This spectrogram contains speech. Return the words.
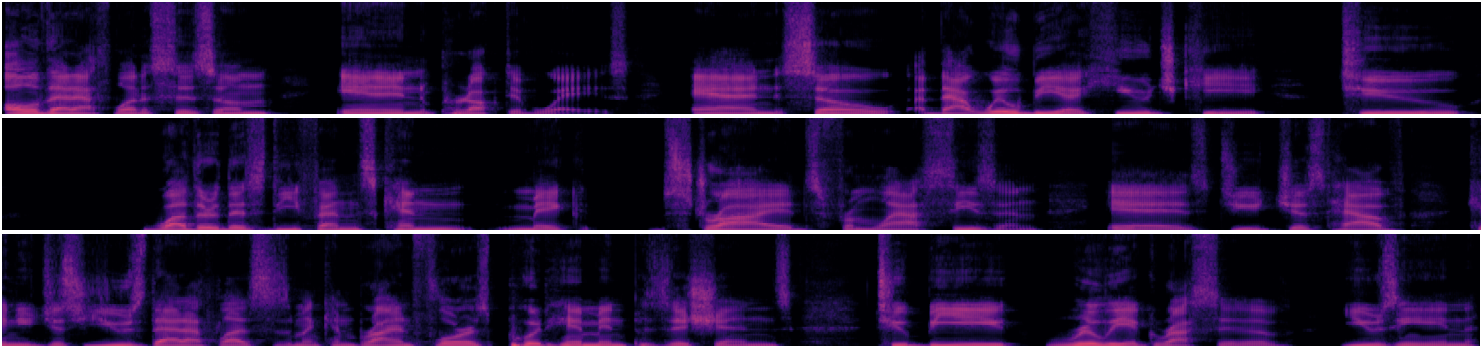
all of that athleticism in productive ways and so uh, that will be a huge key to whether this defense can make strides from last season is do you just have can you just use that athleticism and can Brian Flores put him in positions to be really aggressive using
